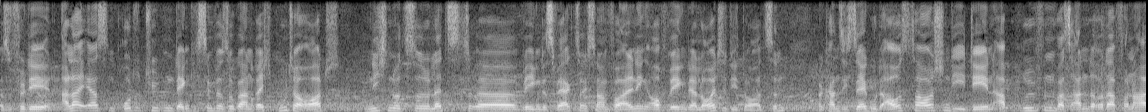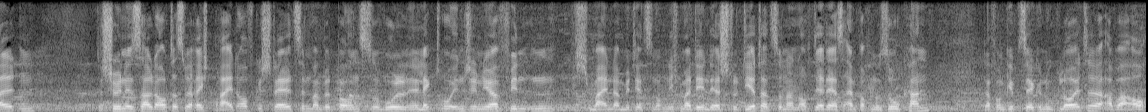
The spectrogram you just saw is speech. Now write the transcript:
Also für die allerersten Prototypen, denke ich, sind wir sogar ein recht guter Ort. Nicht nur zuletzt äh, wegen des Werkzeugs, sondern vor allen Dingen auch wegen der Leute, die dort sind. Man kann sich sehr gut austauschen, die Ideen abprüfen, was andere davon halten. Das Schöne ist halt auch, dass wir recht breit aufgestellt sind. Man wird bei uns sowohl einen Elektroingenieur finden, ich meine damit jetzt noch nicht mal den, der studiert hat, sondern auch der, der es einfach nur so kann. Davon gibt es ja genug Leute, aber auch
